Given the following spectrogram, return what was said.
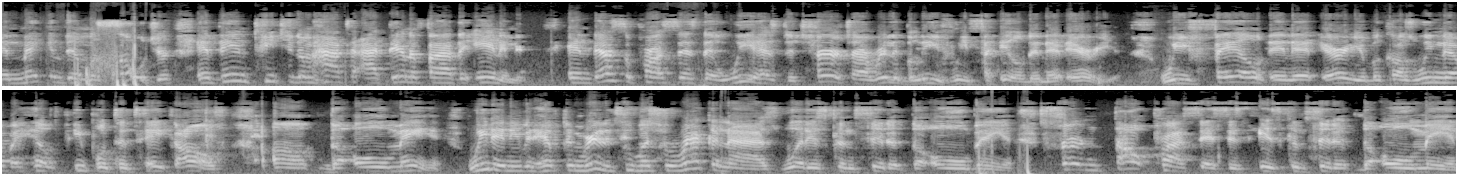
and making them a soldier, and then teaching them how to identify the enemy. And that's a process that we, as the church, I really believe we failed in that area. We failed in that area because we never helped people to take off uh, the old man. We didn't even help them really too much to recognize what is considered the old man. Certain thought processes is considered the old man.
